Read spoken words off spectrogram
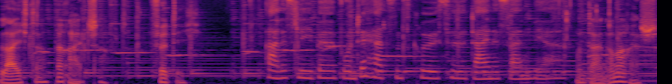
leichter Bereitschaft für dich. Alles Liebe, bunte Herzensgrüße, deine Sanvia. Und dein Amaresch.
